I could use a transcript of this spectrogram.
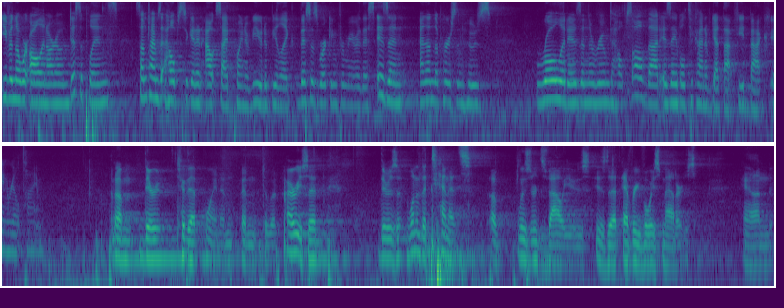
even though we're all in our own disciplines, sometimes it helps to get an outside point of view to be like, this is working for me or this isn't. And then the person whose role it is in the room to help solve that is able to kind of get that feedback in real time. Um, there, to that point, and, and to what Ari said, there's one of the tenets of Blizzard's values is that every voice matters. And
